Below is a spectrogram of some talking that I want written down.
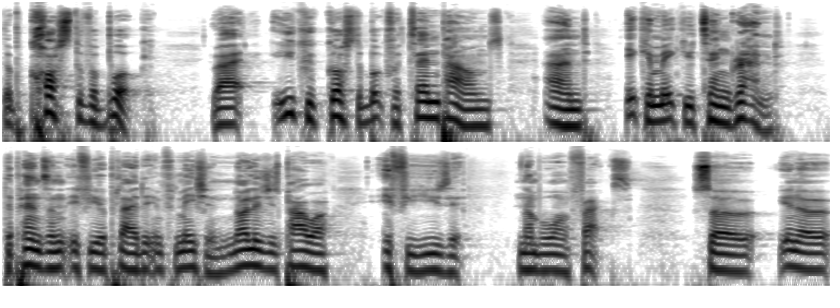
the cost of a book, right? You could cost a book for ten pounds, and it can make you ten grand. Depends on if you apply the information. Knowledge is power if you use it. Number one facts. So you know,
